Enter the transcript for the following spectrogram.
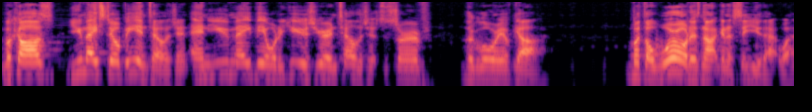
Because you may still be intelligent and you may be able to use your intelligence to serve the glory of God. But the world is not going to see you that way.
